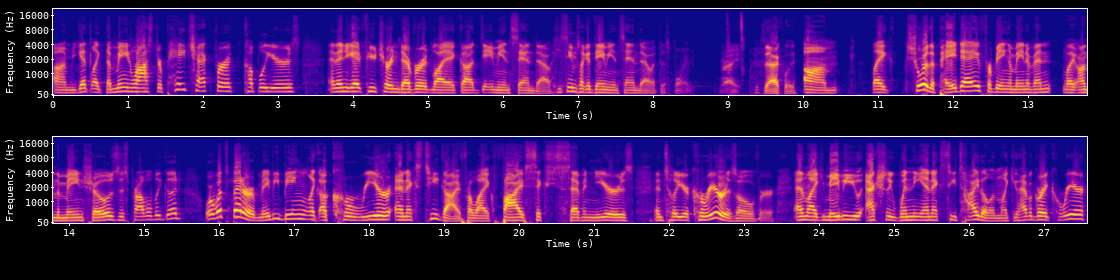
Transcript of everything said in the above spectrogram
Um, you get like the main roster paycheck for a couple years, and then you get future endeavored like uh, Damien Sandow. He seems like a Damien Sandow at this point Right. Exactly. um like sure the payday for being a main event like on the main shows is probably good or what's better, maybe being like a career NXT guy for like five, six, seven years until your career is over, and like maybe you actually win the NXT title and like you have a great career.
